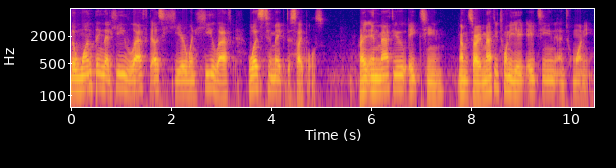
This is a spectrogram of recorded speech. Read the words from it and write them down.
the one thing that he left us here when he left was to make disciples right? In Matthew 18, I'm sorry, Matthew 28, 18 and 20.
